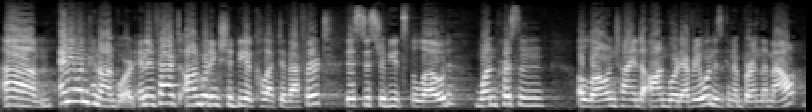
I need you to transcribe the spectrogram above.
Um, anyone can onboard. And in fact, onboarding should be a collective effort. This distributes the load. One person alone trying to onboard everyone is going to burn them out.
